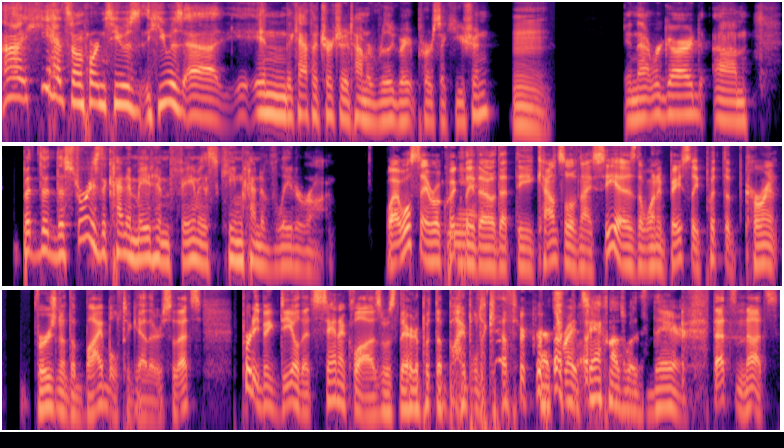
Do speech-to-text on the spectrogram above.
uh, he had some importance he was he was uh, in the catholic church at a time of really great persecution Hmm. In that regard um, but the, the stories that kind of made him famous came kind of later on Well, I will say real quickly, Yeah. though, that the Council of Nicaea is the one who basically put the current version of the Bible together. So that's a pretty big deal that Santa Claus was there to put the Bible together. that's right santa claus was there that's nuts.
